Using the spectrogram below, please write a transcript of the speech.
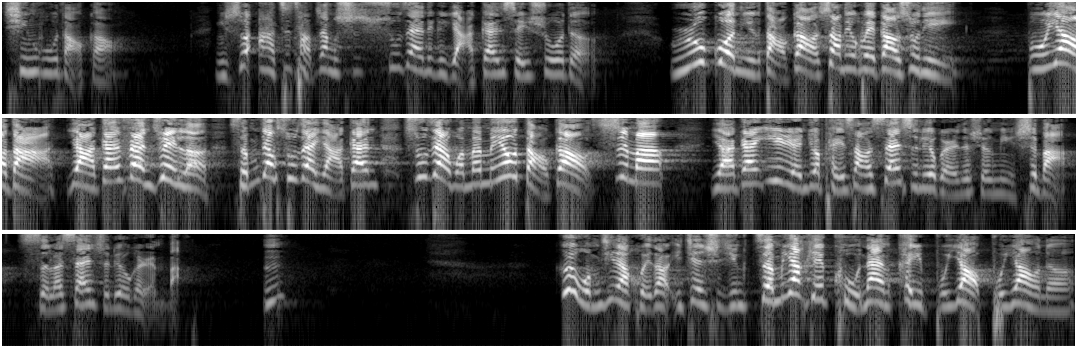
轻忽祷告。你说啊，这场仗是输在那个亚干，谁说的？如果你祷告，上帝会不会告诉你不要打？亚干犯罪了。什么叫输在亚干？输在我们没有祷告，是吗？亚干一人就赔上三十六个人的生命，是吧？死了三十六个人吧？嗯。各位，我们现在回到一件事情：怎么样可以苦难可以不要不要呢？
